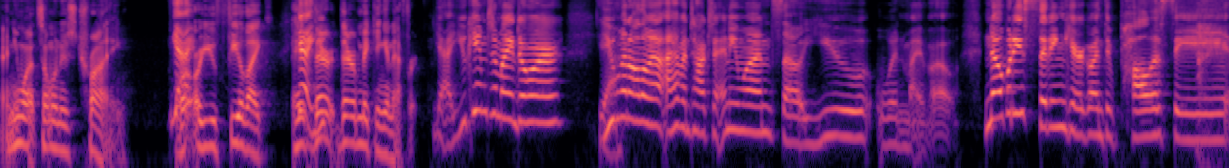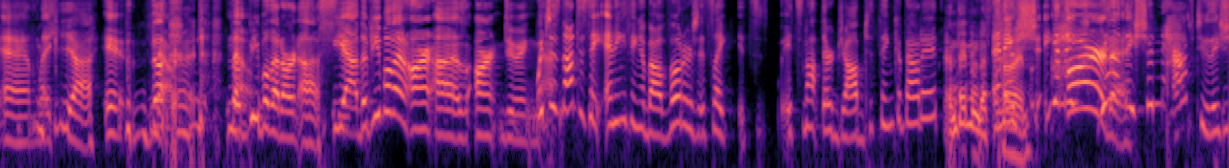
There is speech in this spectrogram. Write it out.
And you want someone who's trying. Yeah, Or, or you feel like hey, Yeah, they're they're making an effort. yeah. You came to my door. Yeah. You went all the way out. I haven't talked to anyone, so you win my vote. Nobody's sitting here going through policy and like yeah. it. The, no, the no. people that aren't us. Yeah, the people that aren't us aren't doing Which that. is not to say anything about voters. It's like it's it's not their job to think about it. And they don't have And time. they sh- yeah, Hard. They, yeah, they shouldn't have to. They should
